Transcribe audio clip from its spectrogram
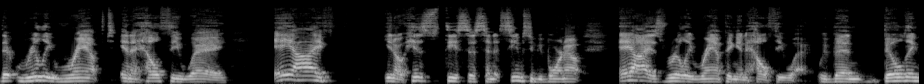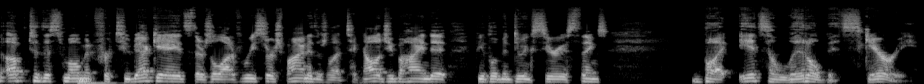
that really ramped in a healthy way? Ai you know his thesis and it seems to be borne out AI is really ramping in a healthy way. We've been building up to this moment for two decades. There's a lot of research behind it, there's a lot of technology behind it. People have been doing serious things, but it's a little bit scary.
